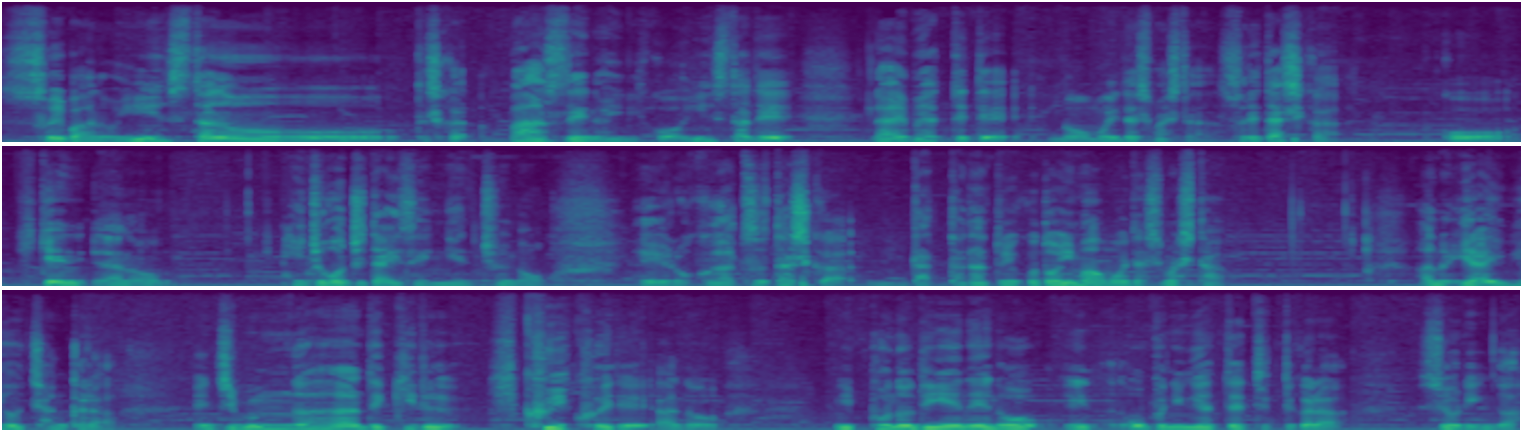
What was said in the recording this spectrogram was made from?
そういえば、あの、インスタの、確か、バースデーの日にこう、インスタでライブやっててのを思い出しました。それ確か、こう、危険、あの、非常事態宣言中の、えー6月確かだったなということを今思い出しました。あの、平井美桜ちゃんから、え自分ができる低い声で、あの、日本の DNA のオープニングやってって言ってから、しおりんが、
